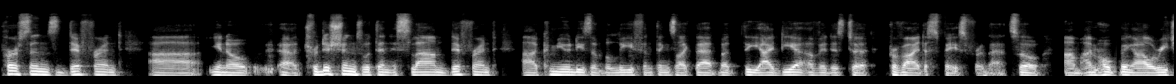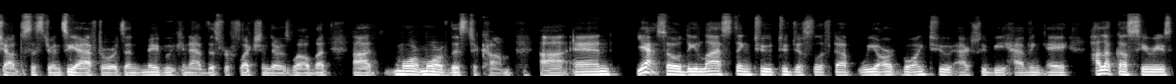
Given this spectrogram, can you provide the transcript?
persons, different, uh, you know, uh, traditions within Islam, different uh, communities of belief and things like that. But the idea of it is to provide a space for that. So um, I'm hoping I'll reach out to Sister Insia afterwards, and maybe we can have this reflection there as well. But uh, more more of this to come. And yeah, so the last thing to to just lift up, we are going to actually be having a halaqa series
